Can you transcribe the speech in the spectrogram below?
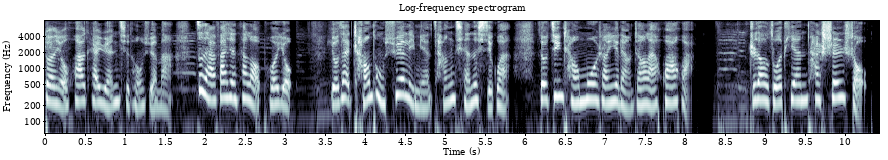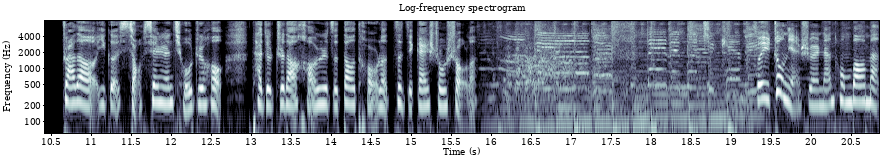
段有花开缘起同学嘛，自打发现他老婆有。有在长筒靴里面藏钱的习惯，就经常摸上一两张来花花。直到昨天，他伸手抓到一个小仙人球之后，他就知道好日子到头了，自己该收手了。所以重点是，男同胞们，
